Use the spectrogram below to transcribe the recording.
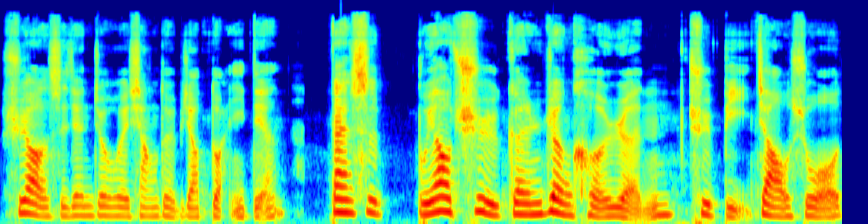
需要的时间就会相对比较短一点。但是不要去跟任何人去比较，说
